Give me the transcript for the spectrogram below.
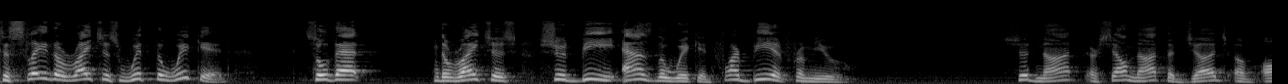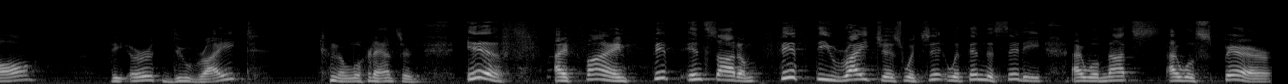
to slay the righteous with the wicked so that the righteous should be as the wicked. Far be it from you. Should not or shall not the judge of all the earth do right? And the Lord answered, If I find in Sodom fifty righteous within the city, I will not I will spare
